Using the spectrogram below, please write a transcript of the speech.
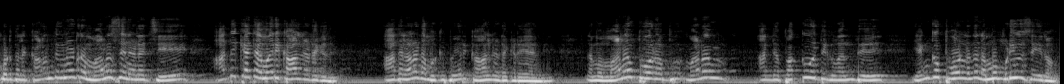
கூட்டத்தில் கலந்துக்கணுன்ற மனசை நினச்சி அதுக்கேற்ற மாதிரி கால் நடக்குது. அதனால் நமக்கு பேர் கால் நட கிடையாது. நம்ம மனம் போகிற மனம் அந்த பக்குவத்துக்கு வந்து எங்கே போகணுன்னு நம்ம முடிவு செய்கிறோம்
